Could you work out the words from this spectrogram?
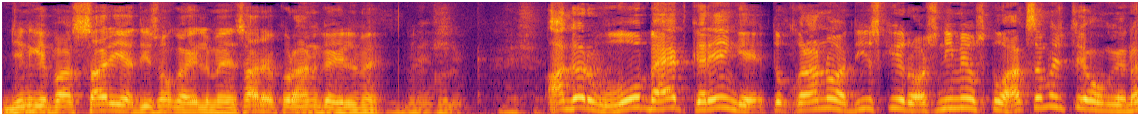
جن کے پاس ساری حدیثوں کا علم ہے سارے قرآن کا علم ہے۔ بالکل۔ اگر وہ بیعت کریں گے تو قرآن و حدیث کی روشنی میں اس کو حق سمجھتے ہوں گے نا؟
